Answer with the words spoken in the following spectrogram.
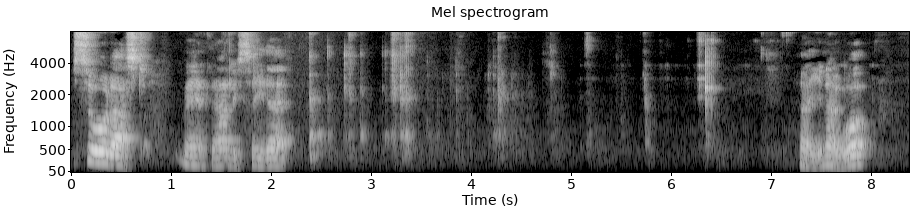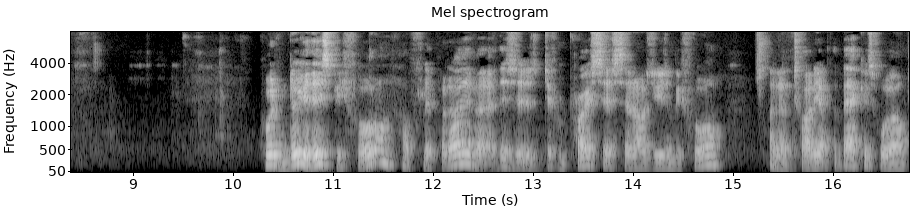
sawdust. Man, I can hardly see that. Oh, you know what? Couldn't do this before. I'll flip it over. This is a different process than I was using before. I'm going to tidy up the back as well.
